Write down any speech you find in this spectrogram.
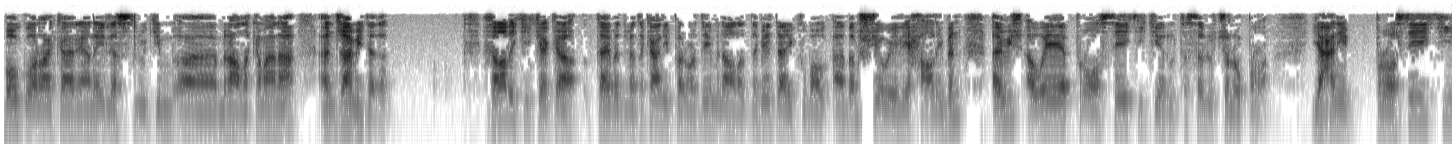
بەو گۆڕانکاریانەی لە سلوکی مناڵەکەمانە ئەنجامی دەدەن. خاڵێکی کە کە تایبەتمەندەکانی پەروەردەی مناڵت دەبێت دایک و باوک ئابم شێوەیە لێ حاڵی بن ئەویش ئەوەیە پرۆسەیەکی تێر و تەسەل و چلۆپڕە یعنی پرۆسەیەکی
